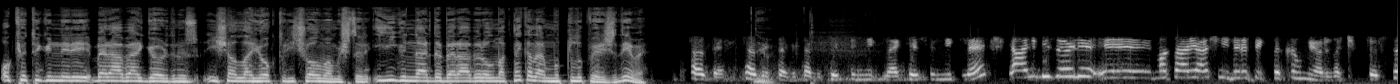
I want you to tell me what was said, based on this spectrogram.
o kötü günleri beraber gördünüz. İnşallah yoktur, hiç olmamıştır. İyi günlerde beraber olmak ne kadar mutluluk verici değil mi? Tabii tabii tabii tabii kesinlikle kesinlikle. Yani biz öyle e, materyal şeylere pek takılmıyoruz açıkçası.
